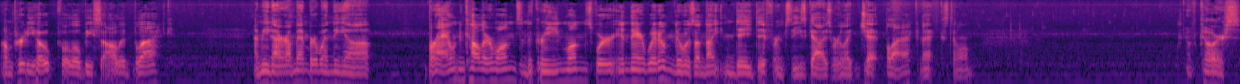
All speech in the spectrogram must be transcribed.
I'm pretty hopeful it'll be solid black. I mean, I remember when the uh, brown color ones and the green ones were in there with them. There was a night and day difference. These guys were like jet black next to them. Of course,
